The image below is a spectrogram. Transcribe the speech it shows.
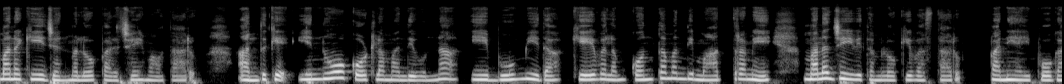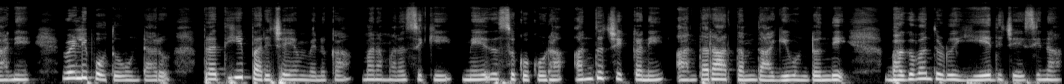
మనకి ఈ జన్మలో పరిచయం అవుతారు. అందుకే ఎన్నో కోట్ల మంది ఉన్న ఈ భూమి మీద కేవలం కొంతమంది మాత్రమే మన జీవితంలోకి వస్తారు. పని అయిపోగానే వెళ్ళిపోతూ ఉంటారు. ప్రతి పరిచయం వెనుక మన మనసుకి మేధస్సుకు కూడా అంతు చిక్కని అంతరార్థం దాగి ఉంటుంది. భగవంతుడు ఏది చేసినా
